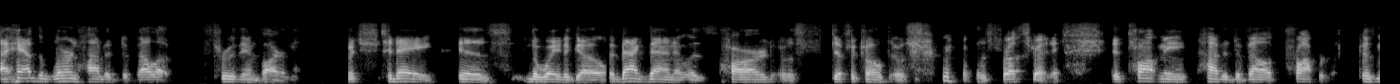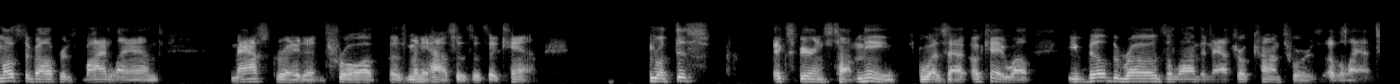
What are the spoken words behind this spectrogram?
I had to learn how to develop through the environment, which today is the way to go. But back then it was hard, it was difficult, it was it was frustrating. It taught me how to develop properly because most developers buy land mass grade it and throw up as many houses as they can. What this experience taught me was that, okay, well, you build the roads along the natural contours of the land.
